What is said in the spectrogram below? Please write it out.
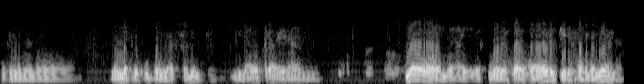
Eso no me, no, no me preocupa en absoluto. Y la otra era, no, me, es como el jugador quiere jugar mañana.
